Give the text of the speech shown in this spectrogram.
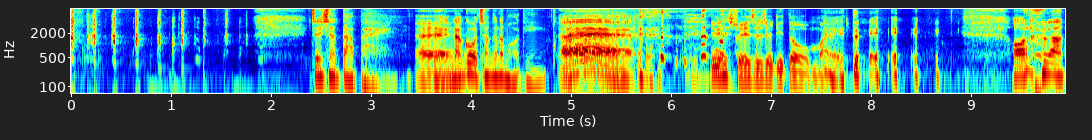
真像大白。哎，难怪我唱歌那么好听，哎，因为随时随地都有麦。对，好了啦，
